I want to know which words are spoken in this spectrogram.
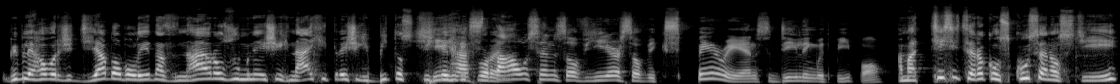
Biblia hovorí, že diabol bol jedna z najrozumnejších, najchytrejších bytostí, He has vytvorená. thousands of years of experience dealing with people. A má tisíce rokov skúseností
